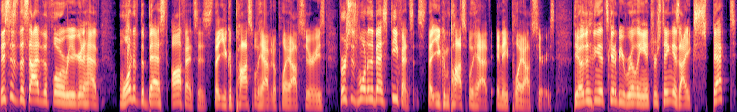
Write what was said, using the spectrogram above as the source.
this is the side of the floor where you're going to have one of the best offenses that you could possibly have in a playoff series versus one of the best defenses that you can possibly have in a playoff series. The other thing that's going to be really interesting is I expect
